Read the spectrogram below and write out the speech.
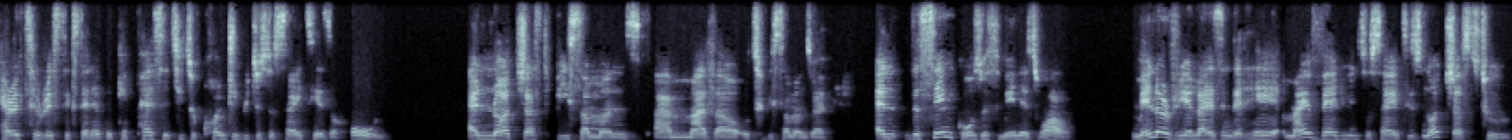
characteristics that have the capacity to contribute to society as a whole and not just be someone's um, mother or to be someone's wife. And the same goes with men as well. Men are realizing that, hey, my value in society is not just to,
